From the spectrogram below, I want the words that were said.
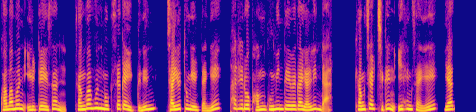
광화문 일대에선 정광훈 목사가 이끄는 자유통일당의 8.15 범국민대회가 열린다. 경찰 측은 이 행사에 약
